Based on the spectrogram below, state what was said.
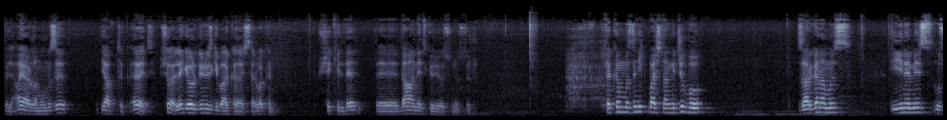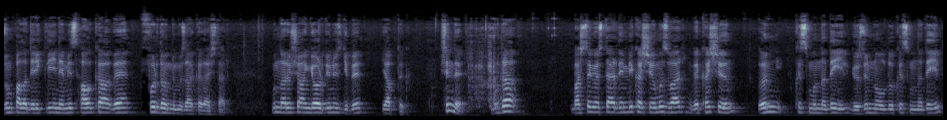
Şöyle ayarlamamızı yaptık. Evet şöyle gördüğünüz gibi arkadaşlar bakın. Şu şekilde e, daha net görüyorsunuzdur. Takımımızın ilk başlangıcı bu. Zarganamız, iğnemiz, uzun pala delikli iğnemiz, halka ve fır döndüğümüz arkadaşlar. Bunları şu an gördüğünüz gibi yaptık. Şimdi burada başta gösterdiğim bir kaşığımız var ve kaşığın ön kısmında değil, gözünün olduğu kısmında değil,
